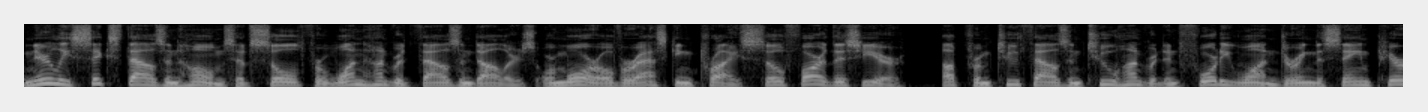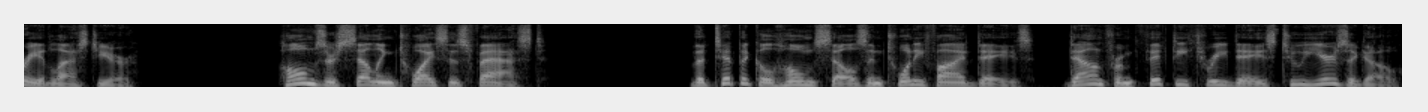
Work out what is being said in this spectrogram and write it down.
Nearly 6,000 homes have sold for $100,000 or more over asking price so far this year, up from 2,241 during the same period last year. Homes are selling twice as fast. The typical home sells in 25 days, down from 53 days two years ago.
